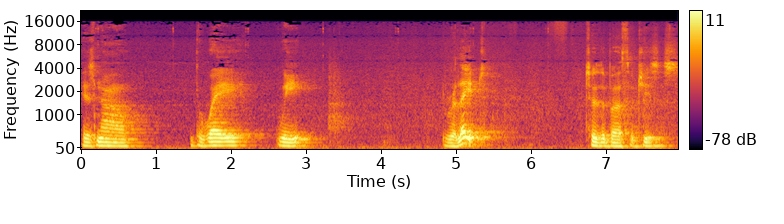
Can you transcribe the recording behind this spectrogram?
is now the way we relate to the birth of Jesus.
